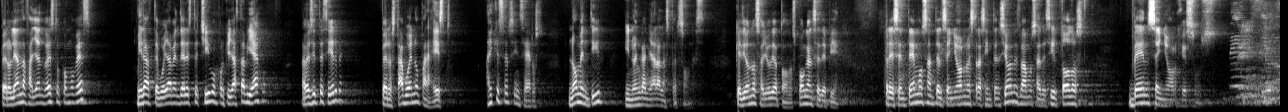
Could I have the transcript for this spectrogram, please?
pero le anda fallando esto, ¿cómo ves? Mira, te voy a vender este chivo porque ya está viejo. A ver si te sirve. Pero está bueno para esto. Hay que ser sinceros, no mentir y no engañar a las personas. Que Dios nos ayude a todos. Pónganse de pie. Presentemos ante el Señor nuestras intenciones. Vamos a decir todos, ven Señor Jesús. Ven Señor.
